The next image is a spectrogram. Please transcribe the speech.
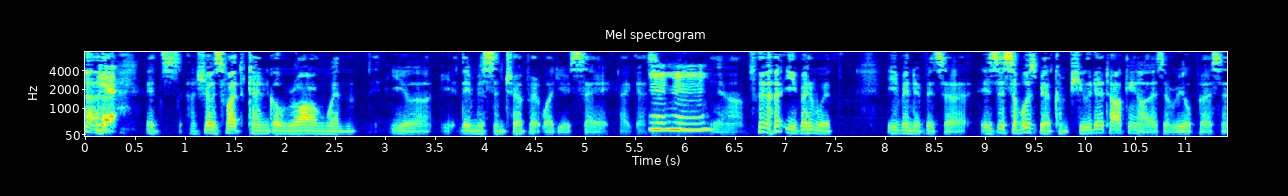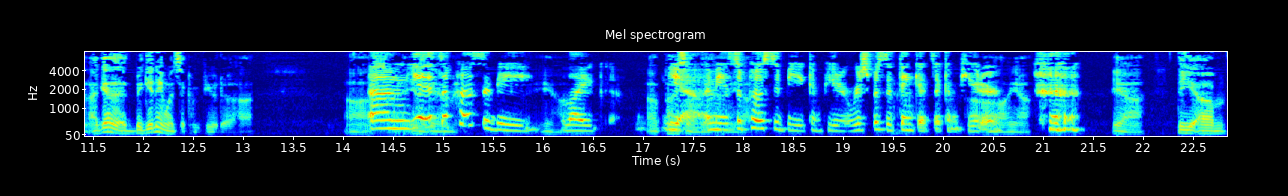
yeah it's shows what can go wrong when you they misinterpret what you say, I guess. hmm Yeah. even with even if it's a is this supposed to be a computer talking or is it a real person? I guess at the beginning it was a computer, huh? Uh, um yeah it's supposed to be Yeah. like yeah i mean it's supposed to be a computer we're supposed to think it's a computer Oh yeah, yeah. The um.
